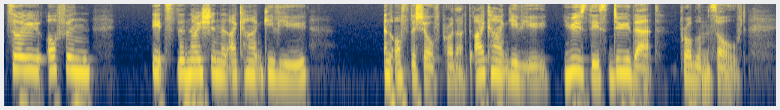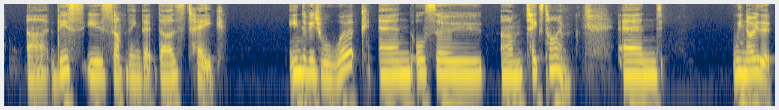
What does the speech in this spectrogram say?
So often it's the notion that I can't give you an off the shelf product. I can't give you, use this, do that, problem solved. Uh, this is something that does take individual work and also um, takes time. And we know that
